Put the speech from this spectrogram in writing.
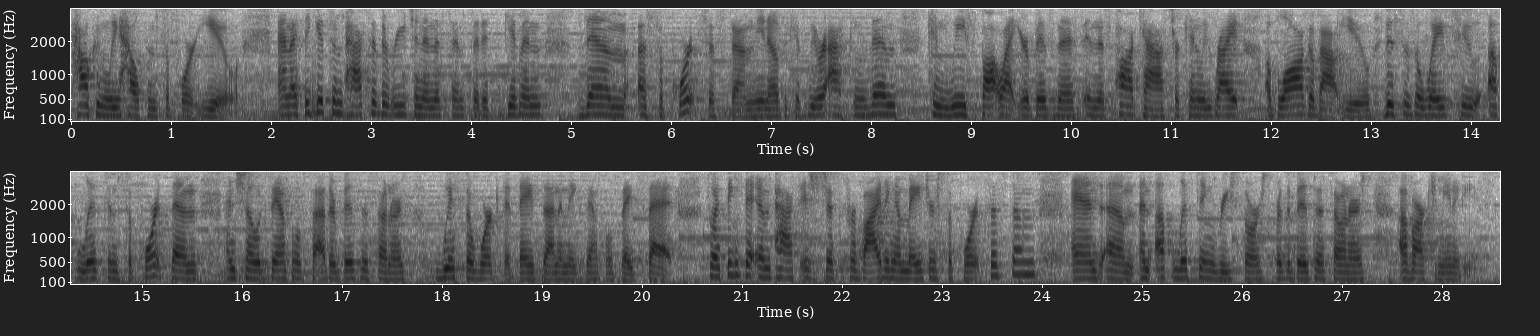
how can we help and support you? And I think it's impacted the region in the sense that it's given them a support system, you know, because we were asking them, can we spotlight your business in this podcast or can we write a blog about you? This is a way to uplift and support them and show examples to other business owners with the work that they've done and the examples they've set. So I think the impact is just providing a major support system and um, an uplifting resource for the business business owners of our communities.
